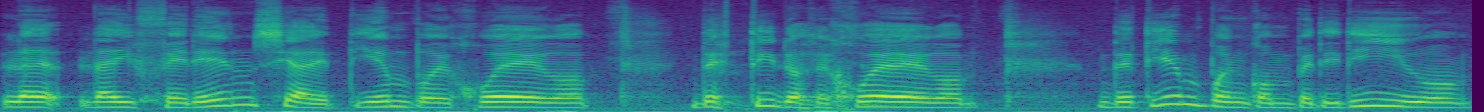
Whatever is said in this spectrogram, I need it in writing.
la, la diferencia de tiempo de juego, de estilos de juego, de tiempo en competitivo,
